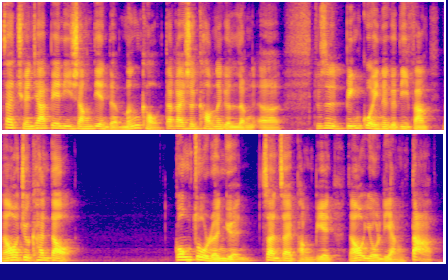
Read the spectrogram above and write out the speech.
在全家便利商店的门口，大概是靠那个冷呃，就是冰柜那个地方，然后就看到工作人员站在旁边，然后有两大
